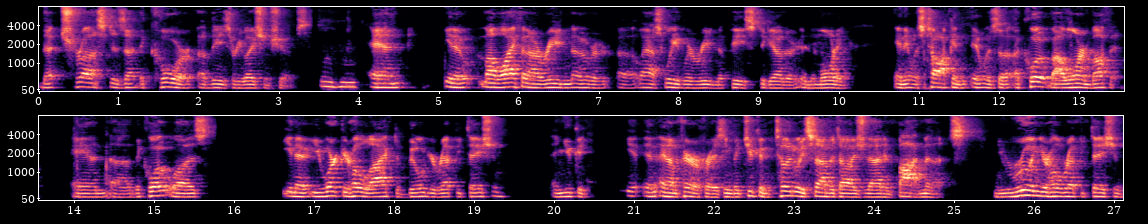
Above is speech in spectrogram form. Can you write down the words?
that trust is at the core of these relationships. Mm-hmm. And, you know, my wife and I were reading over uh, last week, we were reading a piece together in the morning, and it was talking, it was a, a quote by Warren Buffett. And uh, the quote was, you know, you work your whole life to build your reputation, and you could, and, and I'm paraphrasing, but you can totally sabotage that in five minutes. You ruin your whole reputation.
